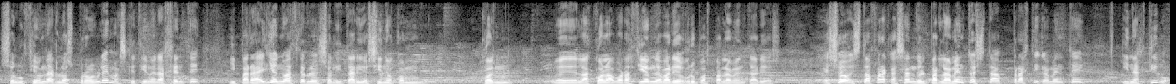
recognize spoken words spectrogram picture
solucionar los problemas que tiene la gente y para ello no hacerlo en solitario, sino con, eh, la colaboración de varios grupos parlamentarios. Eso está fracasando, el Parlamento está prácticamente inactivo.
